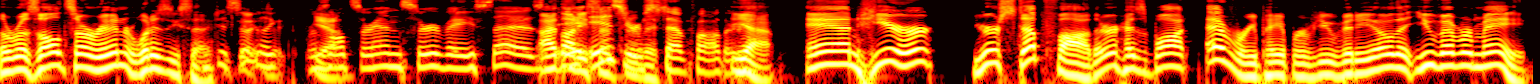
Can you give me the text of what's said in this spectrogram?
the results are in or what does he say? Just So- like yeah. results are in. Survey says I thought he it said is your survey. stepfather. Yeah. And here, your stepfather has bought every pay per view video that you've ever made.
